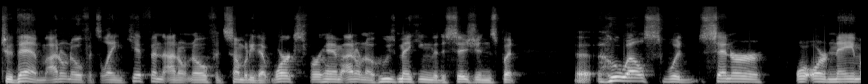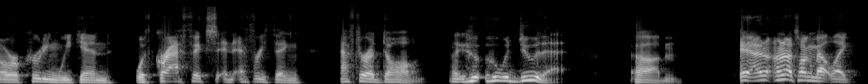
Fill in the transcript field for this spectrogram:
to them. I don't know if it's Lane Kiffin. I don't know if it's somebody that works for him. I don't know who's making the decisions, but uh, who else would center or, or name a recruiting weekend with graphics and everything after a dog? Like who who would do that? Um, I'm not talking about like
